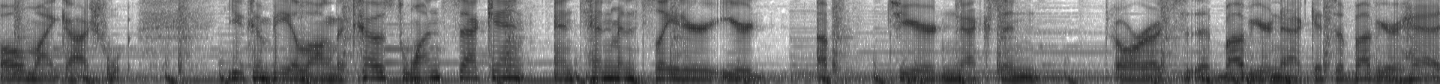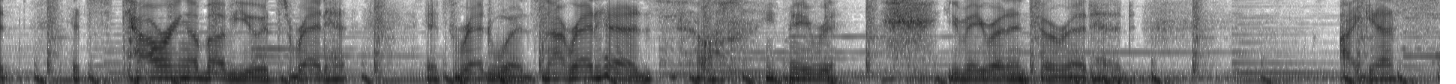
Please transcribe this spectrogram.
Oh my gosh. You can be along the coast one second, and 10 minutes later, you're up to your necks and or it's above your neck. It's above your head. It's towering above you. It's red. It's redwoods, not redheads. Oh, you may re- you may run into a redhead. I guess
